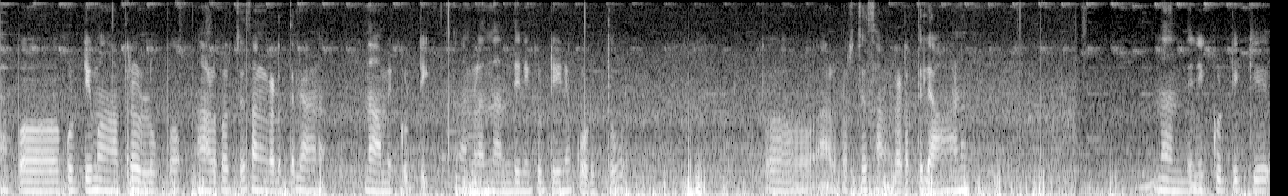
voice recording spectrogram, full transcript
അപ്പോൾ കുട്ടി മാത്രമേ ഉള്ളൂ. ഇപ്പോൾ ആൾ കുറച്ച് സങ്കടത്തിലാണ്. നാമിക്കുട്ടി. നമ്മൾ നന്ദിനിക്കുട്ടീനെ കൊടുത്തു. അപ്പോൾ ആൾ കുറച്ച് സങ്കടത്തിലാണ്. നന്ദിനിക്കുട്ടിക്ക്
